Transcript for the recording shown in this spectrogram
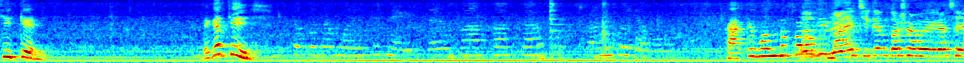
চিকেন দেখেছিস কাকে বন্ধ করে মায়ের চিকেন কষা হয়ে গেছে।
